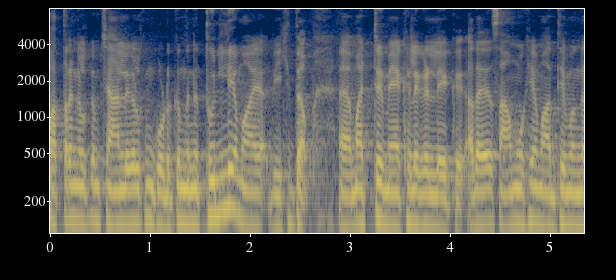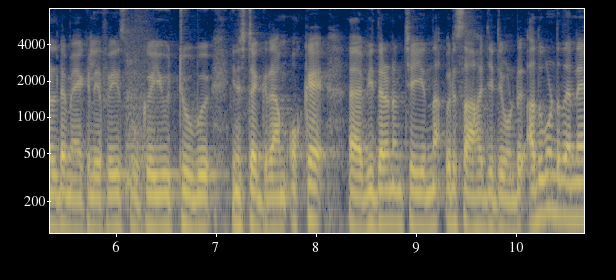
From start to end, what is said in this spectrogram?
പത്രങ്ങൾക്കും ചാനലുകൾക്കും കൊടുക്കുന്നതിന് തുല്യമായ വിഹിതം മറ്റ് മേഖലകളിലേക്ക് അതായത് സാമൂഹ്യ മാധ്യമങ്ങളുടെ മേഖല ഫേസ്ബുക്ക് യൂട്യൂബ് ഇൻസ്റ്റഗ്രാം ഒക്കെ വിതരണം ചെയ്യുന്ന ഒരു സാഹചര്യമുണ്ട്. അതുകൊണ്ട് തന്നെ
